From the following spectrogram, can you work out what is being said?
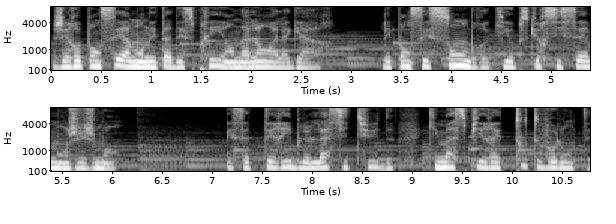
j'ai repensé à mon état d'esprit en allant à la gare, les pensées sombres qui obscurcissaient mon jugement, et cette terrible lassitude qui m'aspirait toute volonté.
